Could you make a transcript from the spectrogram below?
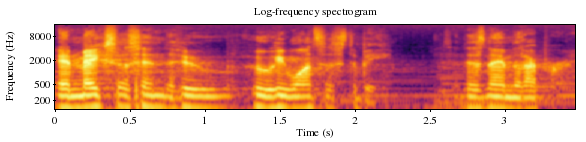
and makes us into who, who he wants us to be. It's in his name that I pray.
